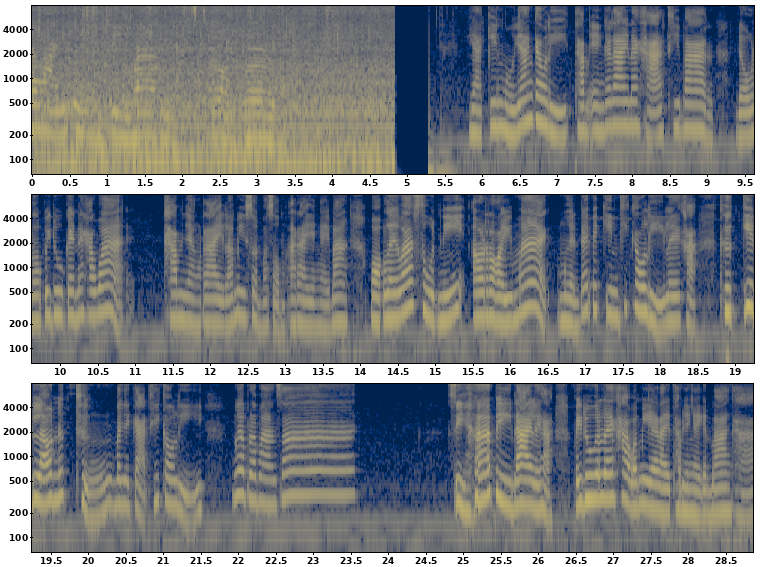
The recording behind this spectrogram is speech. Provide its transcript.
ละลายนี่คือดีมากเลยอร่อยเวอร์อยากกินหมูย่างเกาหลีทำเองก็ได้นะคะที่บ้าน เดี๋ยวเราไปดูกันนะคะว่าทำอย่างไรแล้วมีส่วนผสมอะไรยังไงบ้าง บอกเลยว่าสูตรนี้อร่อยมากเหมือนได้ไปกินที่เกาหลีเลยค่ะ คือกินแล้วนึกถึงบรรยากาศที่เกาหลี เมื่อประมาณสักสี่ห้าปีได้เลยค่ะ ไปดูกันเลยค่ะว่ามีอะไรทำยังไงกันบ้างค่ะ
